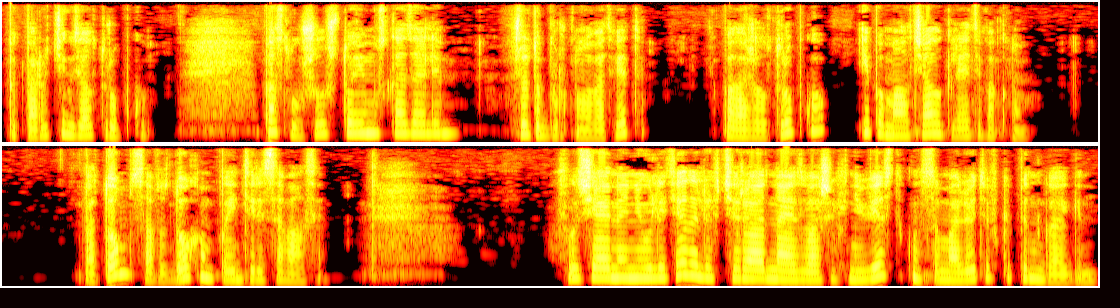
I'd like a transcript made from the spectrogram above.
Подпоручик взял трубку. Послушал, что ему сказали. Что-то буркнуло в ответ положил трубку и помолчал, глядя в окно. Потом со вздохом поинтересовался. «Случайно не улетела ли вчера одна из ваших невесток на самолете в Копенгаген?»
